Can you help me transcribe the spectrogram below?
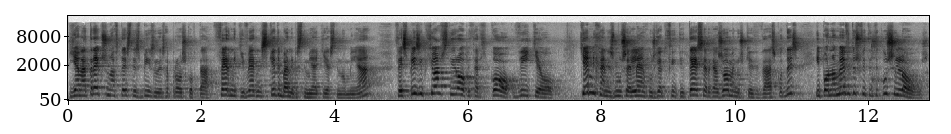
Για να τρέξουν αυτές τις business απρόσκοπτα, φέρνει η κυβέρνηση και την πανεπιστημιακή αστυνομία, θεσπίζει πιο αυστηρό πειθαρχικό δίκαιο και μηχανισμούς ελέγχους για του φοιτητές, εργαζόμενους και διδάσκοντες, υπονομεύει τους φοιτητικούς συλλόγους.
